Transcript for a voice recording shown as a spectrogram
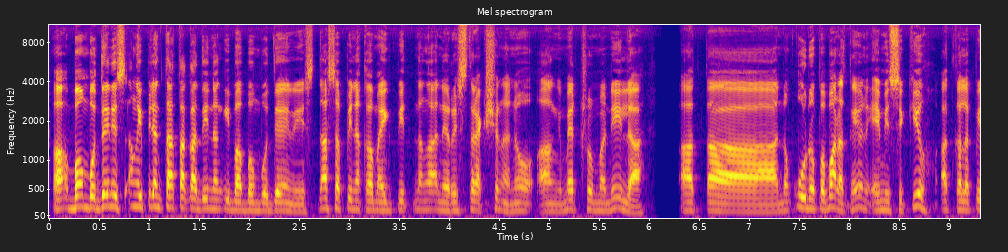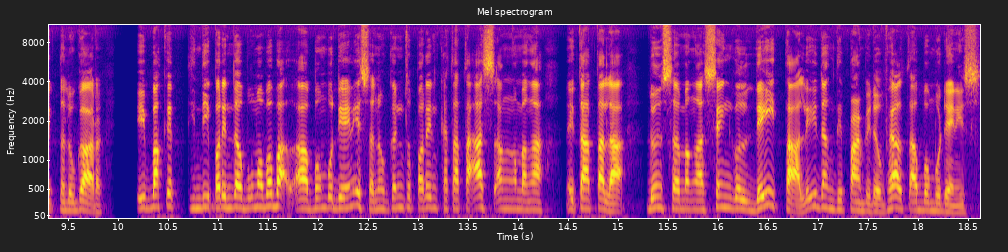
Uh, Bombo Dennis, ang ipinagtataka din ng iba Bombo Dennis, nasa pinakamaigpit na nga ni restriction ano, ang Metro Manila at uh, nung uno pa man at ngayon MECQ at kalapit na lugar, eh bakit hindi pa rin daw bumababa, uh, Bombo Dennis? Ano, ganito pa rin katataas ang mga naitatala doon sa mga single day tally ng Department of Health, uh, Bombo Dennis?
